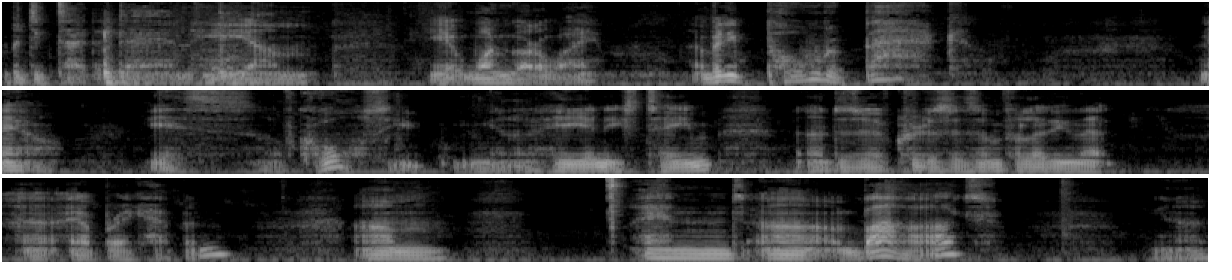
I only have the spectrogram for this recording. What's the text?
But Dictator Dan, he, um, yeah, one got away, but he pulled it back. Now, yes, of course, he, you know, he and his team uh, deserve criticism for letting that uh, outbreak happen. Um, and, uh, but, you know,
